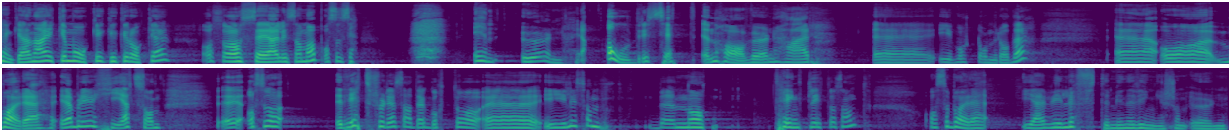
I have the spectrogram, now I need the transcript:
tenker jeg nei, ikke måke, ikke kråke. Og så ser jeg liksom opp, og så ser jeg en ørn. Jeg har aldri sett en havørn her eh, i vårt område. Eh, og bare Jeg blir jo helt sånn eh, Og så rett før det så hadde jeg gått og, eh, i liksom bønn og tenkt litt og sånt. Og så bare Jeg vil løfte mine vinger som ørnen.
